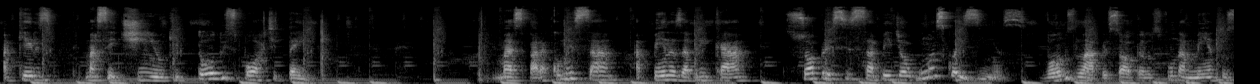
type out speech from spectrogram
aqueles macetinhos que todo esporte tem. Mas para começar apenas a brincar, só precisa saber de algumas coisinhas. Vamos lá, pessoal, pelos fundamentos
